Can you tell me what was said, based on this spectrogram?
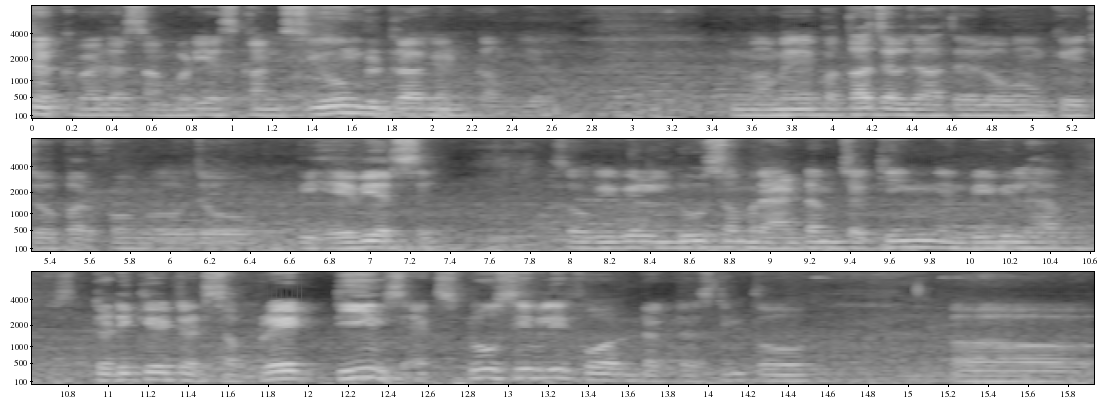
check whether somebody has consumed drug and come here हमें पता चल जाता है लोगों के जो परफॉर्म जो बिहेवियर से so we will do some random checking and we will have dedicated separate teams exclusively for drug testing so uh,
